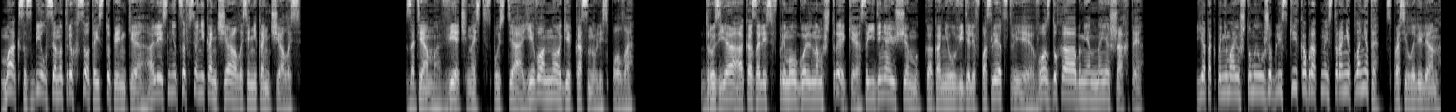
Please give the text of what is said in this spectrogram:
Макс сбился на трехсотой ступеньке, а лестница все не кончалась и не кончалась. Затем, вечность спустя, его ноги коснулись пола. Друзья оказались в прямоугольном штреке, соединяющем, как они увидели впоследствии, воздухообменные шахты. «Я так понимаю, что мы уже близки к обратной стороне планеты?» — спросила Лилиан.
